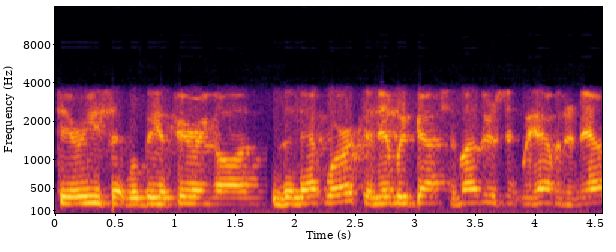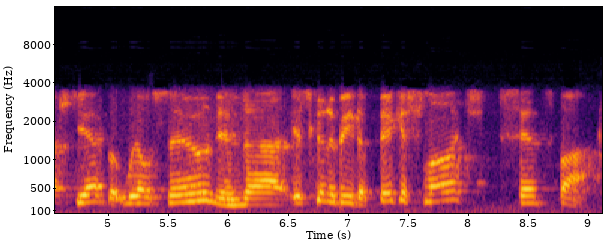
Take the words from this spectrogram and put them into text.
series that will be appearing on the network, and then we've got some others that we haven't announced yet, but will soon. And uh, it's going to be the biggest launch since Fox.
